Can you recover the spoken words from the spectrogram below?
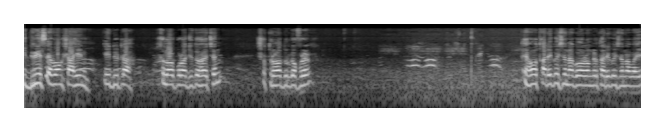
ইদ্রিস এবং শাহিন, এই দুইটা খেলোয়াড় পরাজিত হয়েছেন সতেরোলা দুর্গাপুরের। এখন তারিখ হয়েছে না গো তারিখ হয়েছে না ভাই?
